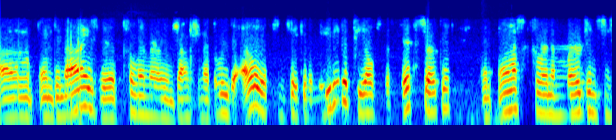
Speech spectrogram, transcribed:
um, and denies the preliminary injunction, I believe that Elliott can take an immediate appeal to the Fifth Circuit and ask for an emergency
